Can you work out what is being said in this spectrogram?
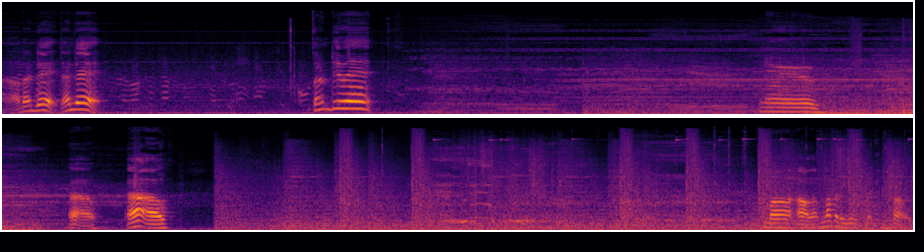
Oh, don't do it. Don't do it. Don't do it. No. Uh-oh. Uh-oh. Oh, I'm loving these ultimate controls.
